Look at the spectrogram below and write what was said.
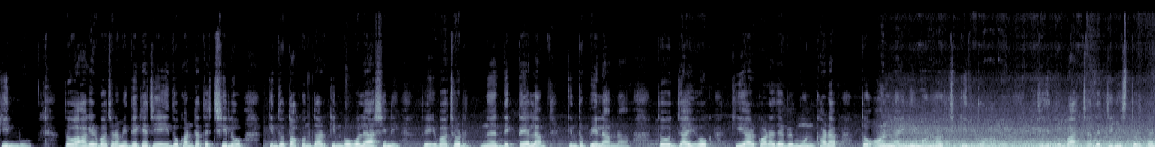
কিনবো। তো আগের বছর আমি দেখেছি এই দোকানটাতে ছিল, কিন্তু তখন তো আর কিনবো বলে আসিনি। তো এবছর দেখতে এলাম, কিন্তু পেলাম না। তো যাই হোক, কী আর করা যাবে? মন খারাপ, তো অনলাইনেই মনে হচ্ছে কিনতে হবে। যেহেতু বাচ্চাদের জিনিস তো, তাই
